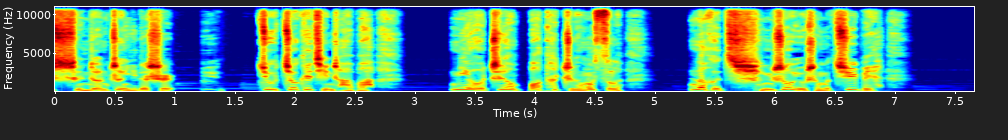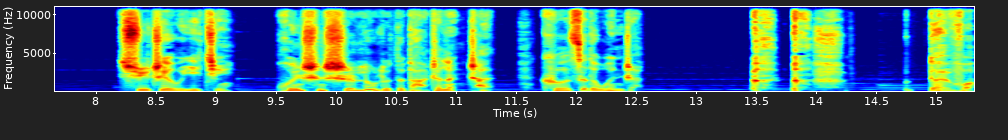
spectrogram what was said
伸张正义的事就交给警察吧。你要这样把他折磨死了，那和禽兽有什么区别？许之友一惊。浑身湿漉漉的，打着冷颤，咳嗽的问着：“ 大夫，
